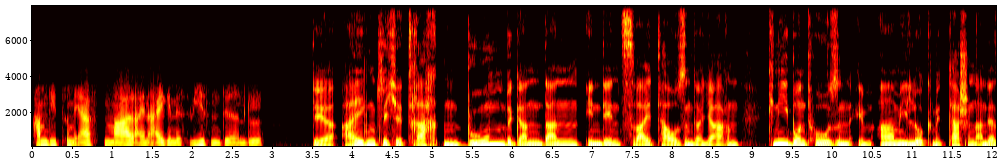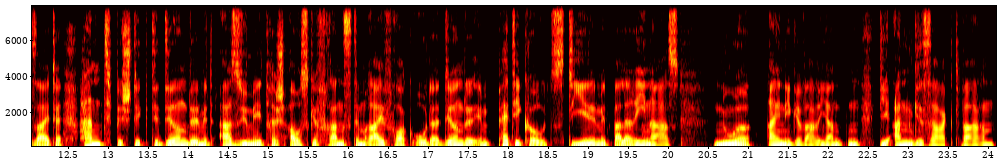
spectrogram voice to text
haben die zum ersten Mal ein eigenes Wiesendirndl. Der eigentliche Trachtenboom begann dann in den 2000er Jahren. Kniebundhosen im Army-Look mit Taschen an der Seite, handbestickte Dirndl mit asymmetrisch ausgefranstem Reifrock oder Dirndl im Petticoat-Stil mit Ballerinas. Nur einige Varianten, die angesagt waren.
